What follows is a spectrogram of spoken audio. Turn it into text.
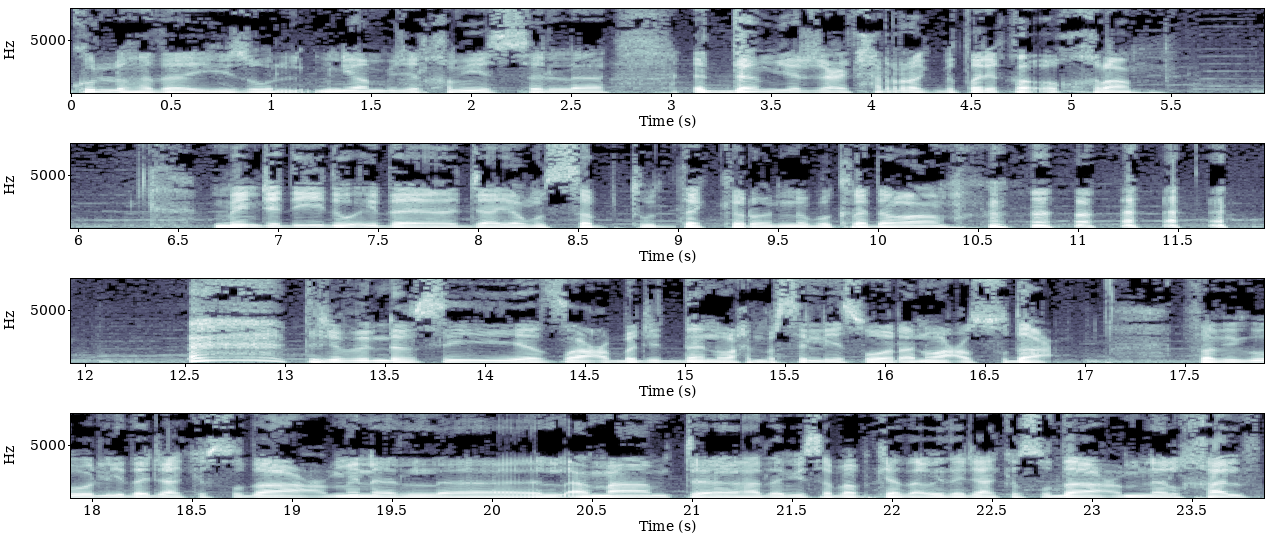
كل هذا يزول. من يوم يجي الخميس الدم يرجع يتحرك بطريقة أخرى. من جديد وإذا جاء يوم السبت وتذكروا أنه بكرة دوام. تشوف النفسية صعبة جدا. واحد مرسل لي صور أنواع الصداع. فبيقول إذا جاك الصداع من الأمام هذا بسبب كذا وإذا جاك الصداع من الخلف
